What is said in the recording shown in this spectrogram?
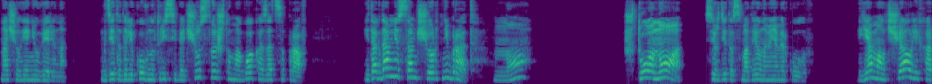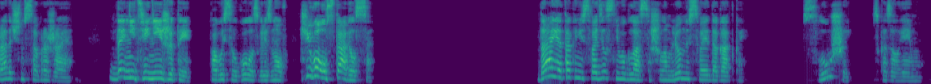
начал я неуверенно, где-то далеко внутри себя чувствуя, что могу оказаться прав. И тогда мне сам черт не брат, но... — Что но? — сердито смотрел на меня Меркулов. Я молчал, лихорадочно соображая. — Да не тяни же ты! повысил голос Грязнов. «Чего уставился?» Да, я так и не сводил с него глаз, ошеломленный своей догадкой. «Слушай», — сказал я ему, —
